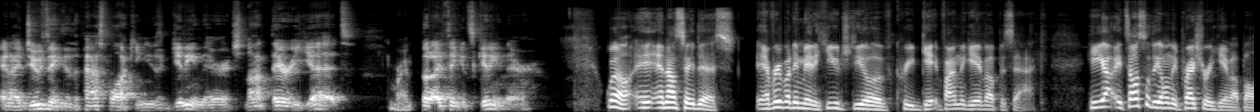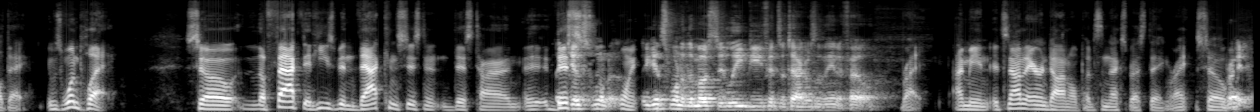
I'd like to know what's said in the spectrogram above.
And I do think that the pass blocking is getting there. It's not there yet, right? But I think it's getting there. Well, and I'll say this: everybody made a huge deal of Creed finally gave up a sack. He it's also the only pressure he gave up all day. It was one play. So the fact that he's been that consistent this time, uh, this against one, point against one of the most elite defensive tackles in the NFL, right? I mean, it's not an Aaron Donald, but it's the next best thing, right? So right.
